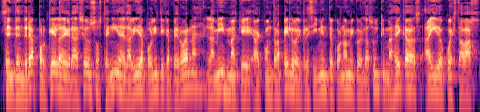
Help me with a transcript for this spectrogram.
se entenderá por qué la degradación sostenida de la vida política peruana, la misma que a contrapelo del crecimiento económico de las últimas décadas, ha ido cuesta abajo.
